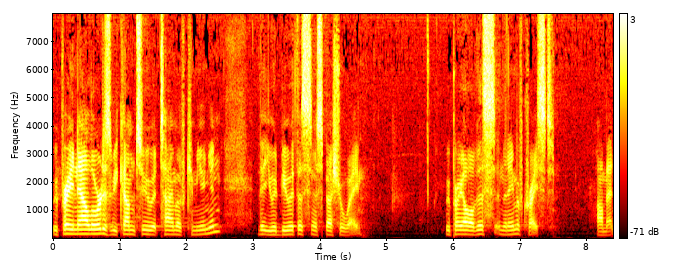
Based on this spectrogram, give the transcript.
We pray now, Lord, as we come to a time of communion, that you would be with us in a special way. We pray all of this in the name of Christ. Amen.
